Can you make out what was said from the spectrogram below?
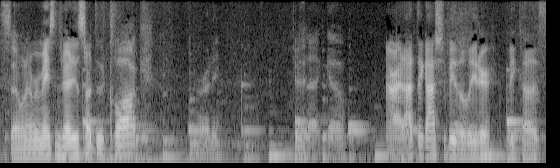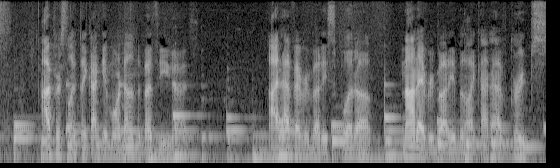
So, whenever Mason's ready to start the clock, Ready, okay. set, go. All right, I think I should be the leader because I personally think I'd get more done than both of you guys. I'd have everybody split up. Not everybody, but like I'd have groups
